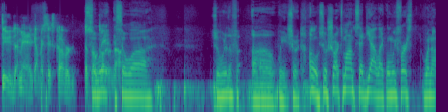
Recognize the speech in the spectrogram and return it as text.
Dude, man, got my six covered. That's so what I'm wait, talking about. so uh, so where the fu- uh wait sure oh so Shark's mom said yeah like when we first when I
